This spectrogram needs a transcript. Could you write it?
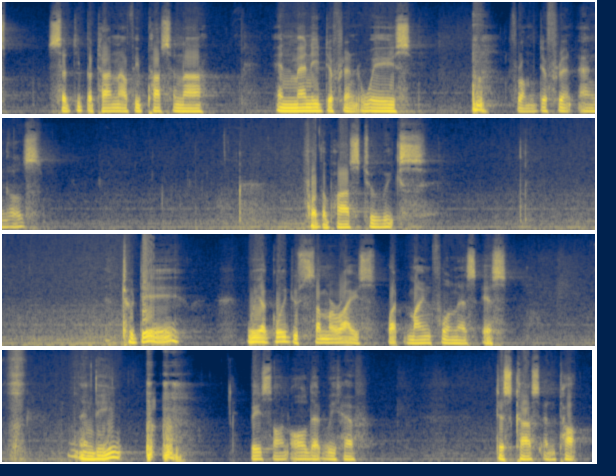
Satipatthana Vipassana in many different ways from different angles for the past two weeks. Today, we are going to summarize what mindfulness is. Indeed, based on all that we have discussed and. Okay,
